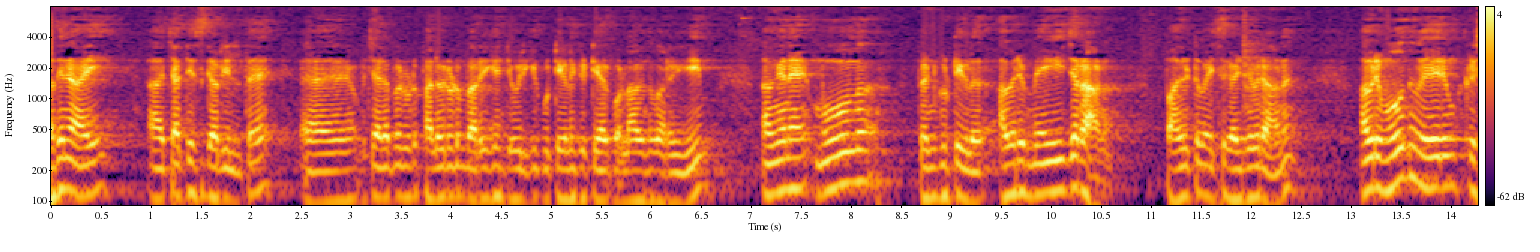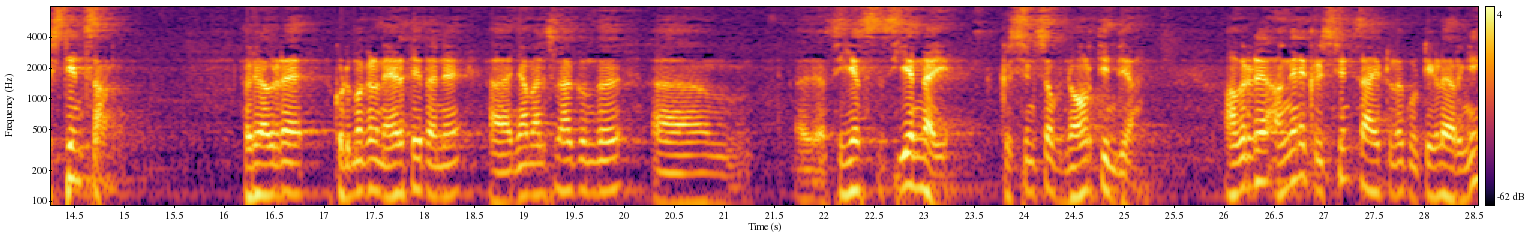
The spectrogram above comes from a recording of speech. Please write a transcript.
അതിനായി ഛത്തീസ്ഗഡിലത്തെ ചിലപ്പോഴോട് പലരോടും പറയുകയും ജോലിക്ക് കുട്ടികളെ കിട്ടിയാൽ കൊള്ളാമെന്ന് പറയുകയും അങ്ങനെ മൂന്ന് പെൺകുട്ടികൾ അവർ മേജറാണ്. പതിനെട്ട് വയസ്സ് കഴിഞ്ഞവരാണ്. അവർ മൂന്ന് പേരും ക്രിസ്ത്യൻസാണ്. അവർ അവരുടെ കുടുംബങ്ങൾ നേരത്തെ തന്നെ ഞാൻ മനസ്സിലാക്കുന്നത് C S C N I Christians of north India. അവരുടെ അങ്ങനെ ക്രിസ്ത്യൻസ് ആയിട്ടുള്ള കുട്ടികളെ ഇറങ്ങി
